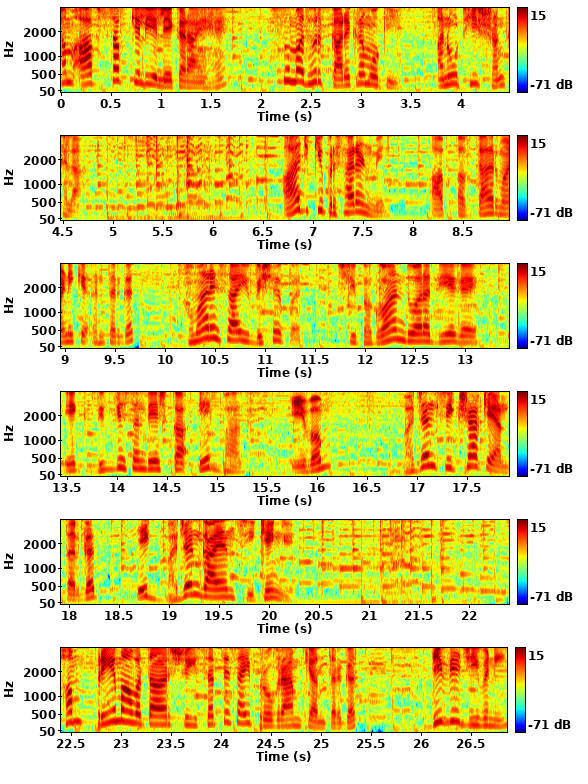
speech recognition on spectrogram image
हम आप सबके लिए लेकर आए हैं सुमधुर कार्यक्रमों की अनूठी श्रृंखला। आज के प्रसारण में आप अवतार वाणी के अंतर्गत हमारे साई विषय पर श्री भगवान द्वारा दिए गए एक दिव्य संदेश का एक भाग एवं भजन शिक्षा के अंतर्गत एक भजन गायन सीखेंगे। हम प्रेम अवतार श्री सत्य साई प्रोग्राम के अंतर्गत दिव्य जीवनी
